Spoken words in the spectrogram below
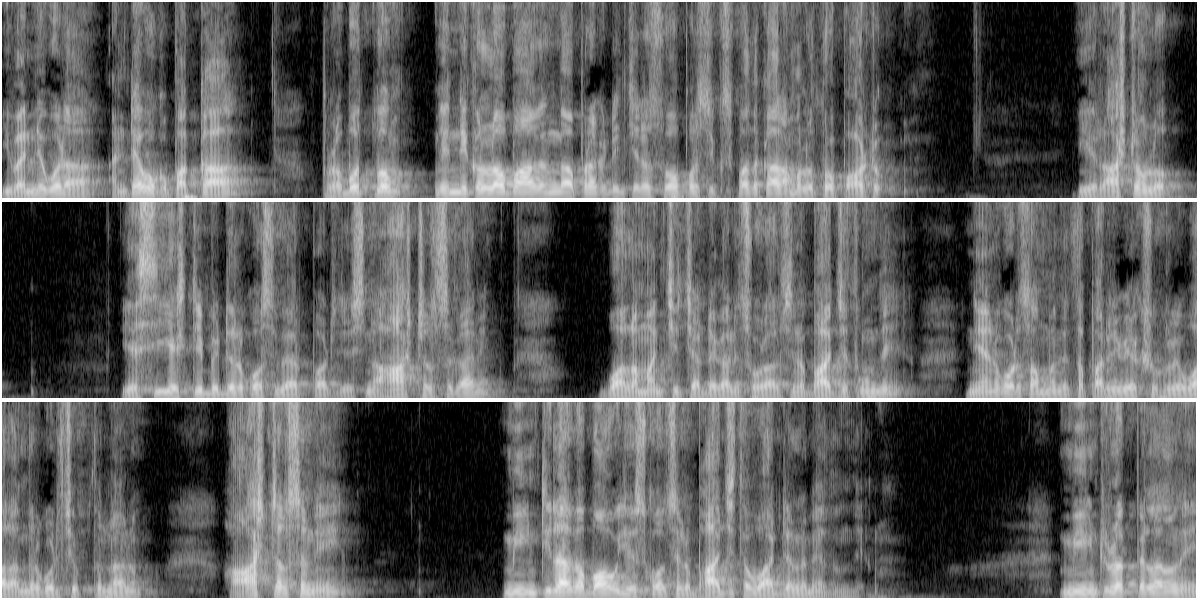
ఇవన్నీ కూడా అంటే ఒక పక్క ప్రభుత్వం ఎన్నికల్లో భాగంగా ప్రకటించిన సూపర్ సిక్స్ పథకాల అమలుతో పాటు ఈ రాష్ట్రంలో ఎస్సీ ఎస్టీ బిడ్డల కోసం ఏర్పాటు చేసిన హాస్టల్స్ కానీ వాళ్ళ మంచి చెడ్డ కానీ చూడాల్సిన బాధ్యత ఉంది. నేను కూడా సంబంధిత పర్యవేక్షకులు వాళ్ళందరూ కూడా చెప్తున్నాను హాస్టల్స్ని మీ ఇంటిలాగా బాగు చేసుకోవాల్సిన బాధ్యత వార్డెన్ల మీద ఉంది. మీ ఇంటిలో పిల్లల్ని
